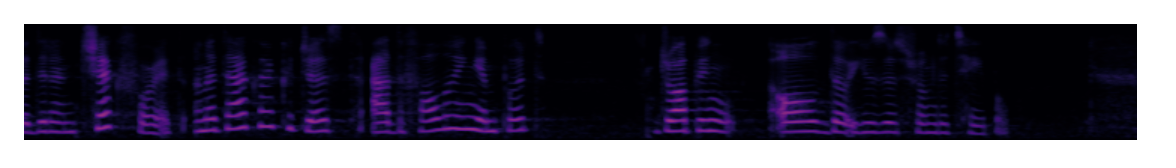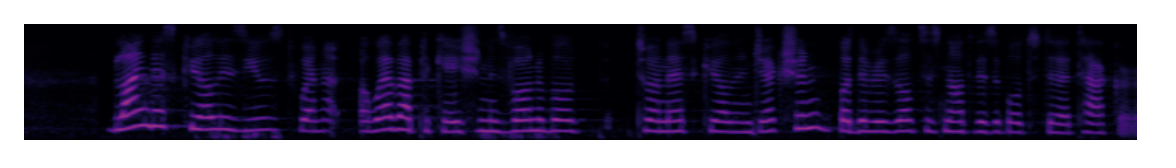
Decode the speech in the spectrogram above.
but didn't check for it, an attacker could just add the following input, dropping all the users from the table. Blind SQL is used when a web application is vulnerable to an SQL injection, but the result is not visible to the attacker.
